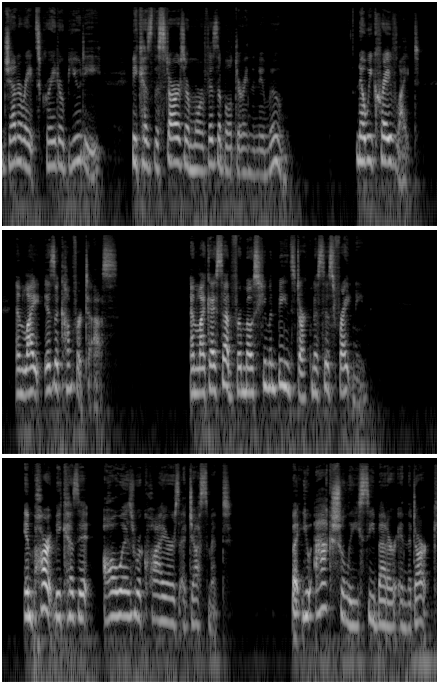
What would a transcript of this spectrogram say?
generates greater beauty because the stars are more visible during the new moon. Now we crave light, and light is a comfort to us. And like I said, for most human beings, darkness is frightening, in part because it always requires adjustment. But you actually see better in the dark.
